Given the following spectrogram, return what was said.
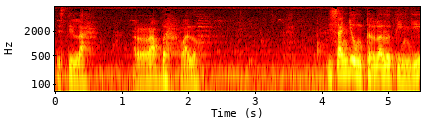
istilah rabah waluh. Disanjung terlalu tinggi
